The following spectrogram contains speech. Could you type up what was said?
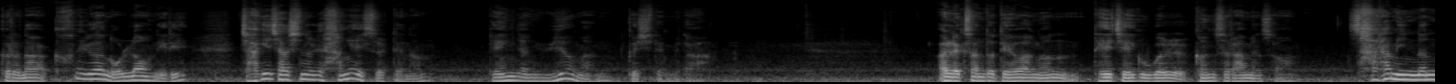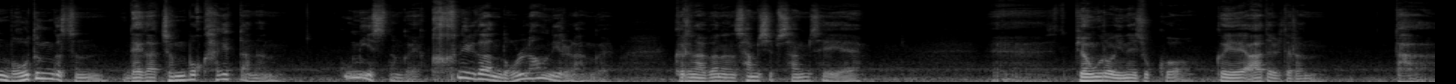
그러나 큰 일과 놀라운 일이 자기 자신을 향해 있을 때는 굉장히 위험한 것이 됩니다. 알렉산더 대왕은 대제국을 건설하면서 사람이 있는 모든 것은 내가 정복하겠다는 꿈이 있었던 거예요. 큰 일과 놀라운 일을 한 거예요. 그러나 그는 33세에 병으로 인해 죽고 그의 아들들은 다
